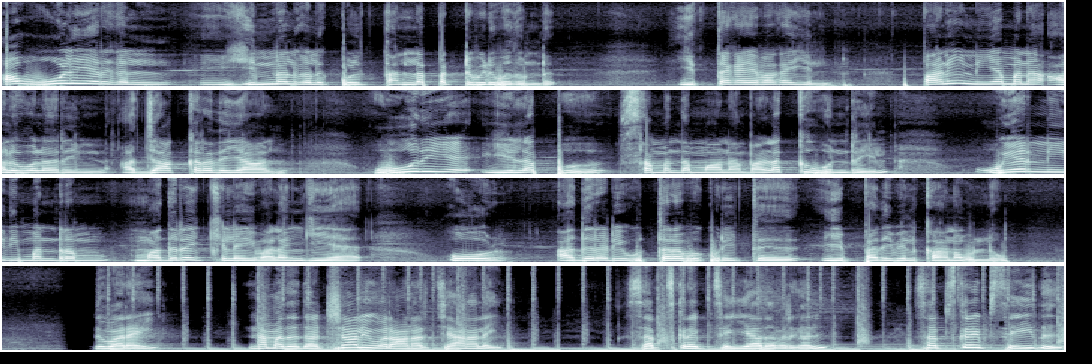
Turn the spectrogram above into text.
அவ்வூழியர்கள் இன்னல்களுக்குள் தள்ளப்பட்டு விடுவதுண்டு. இத்தகைய வகையில் பணி நியமன அலுவலரின் அஜாக்கிரதையால் ஊதிய இழப்பு சம்பந்தமான வழக்கு ஒன்றில் உயர்நீதிமன்றம் மதுரை கிளை வழங்கிய ஓர் அதிரடி உத்தரவு குறித்து இப்பதிவில் காண உள்ளோம் இதுவரை நமது தட்சால் யுவர் சேனலை சப்ஸ்கிரைப் செய்யாதவர்கள் சப்ஸ்கிரைப் செய்து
